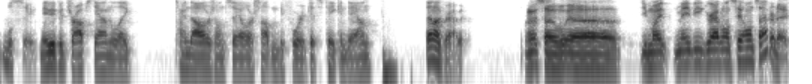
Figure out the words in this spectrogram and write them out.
we'll see. Maybe if it drops down to like ten dollars on sale or something before it gets taken down, then I'll grab it. All right, so uh, you might maybe grab it on sale on Saturday.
